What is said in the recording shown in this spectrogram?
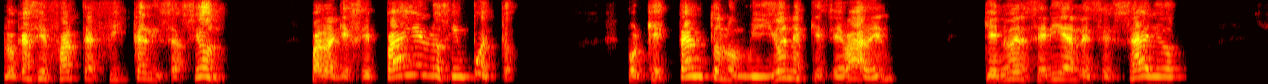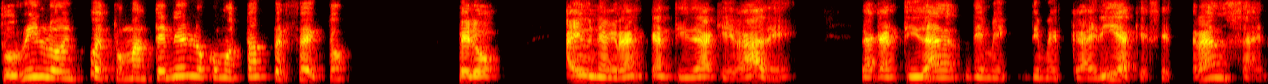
Lo que hace falta es fiscalización para que se paguen los impuestos. Porque es tanto los millones que se evaden que no sería necesario subir los impuestos, mantenerlos como están perfectos, pero hay una gran cantidad que evade. La cantidad de, mercadería que se transa en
